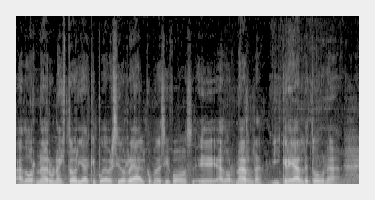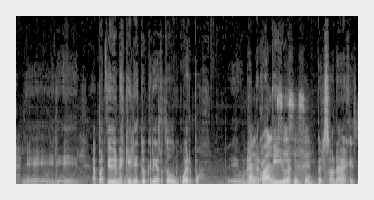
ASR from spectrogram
adornar una historia que puede haber sido real, como decís vos, eh, adornarla y crearle toda una... Eh, a partir de un esqueleto crear todo un cuerpo, una narrativa, personajes.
